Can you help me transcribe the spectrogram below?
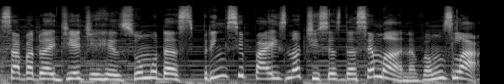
Sábado é dia de resumo das principais notícias da semana. Vamos lá.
